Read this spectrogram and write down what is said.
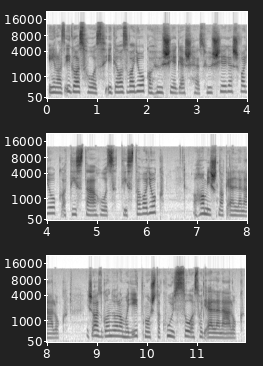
én az igazhoz igaz vagyok, a hűségeshez hűséges vagyok, a tisztához tiszta vagyok, a hamisnak ellenállok. És azt gondolom, hogy itt most a kulcs szó az, hogy ellenállok.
